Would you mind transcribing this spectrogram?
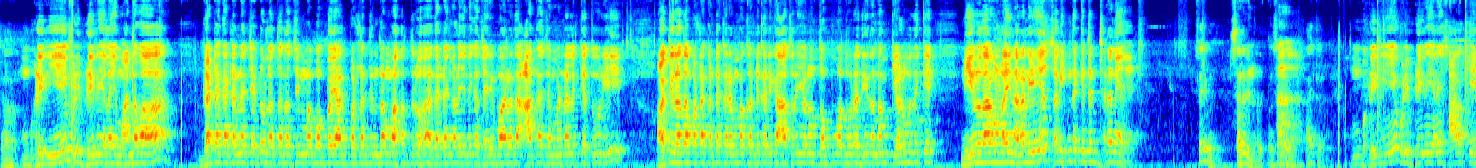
ಹಾಂ ಬಳಿರಿಯೇ ಬಳಿ ಬಳಿರಿಯಲ್ಲ ಈ ಮಾನವ ಘಟ ಘಟನ ಚಟುಲತರ ಸಿಂಹ ಬೊಬ್ಬ ಯಾರ್ಪಟ್ಟದಿಂದ ಮಹದ್ರೋಹ ಘಟಗಳೇನಿಗ ಸರಿಬಾರದ ಆಕಾಶ ಮಂಡಲಕ್ಕೆ ತೂರಿ ಅತಿರದ ಪಟ ಕಟಕರೆಂಬ ಕಟಕರಿಗೆ ಆಶ್ರಯವನ್ನು ತಪ್ಪುವ ದೂರ ದೀನ ನಮ್ ಕೇಳುವುದಕ್ಕೆ ನೀನು ದಾವಣ ಈ ನರನೇ ಸರಿ ಹಿಂದಕ್ಕೆ ಧರನೆ ಸರಿ ಸರಿ ಆಯ್ತು ಬಳಿರಿಯೇ ಬಳಿ ಬಳಿರಿಯಲೇ ಸಾರಥಿ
